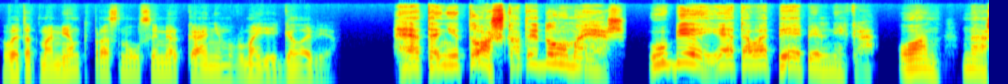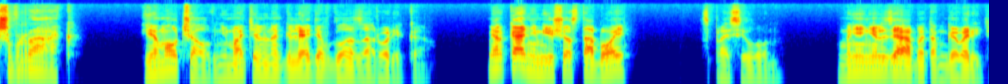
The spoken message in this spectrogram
В этот момент проснулся мерканием в моей голове. «Это не то, что ты думаешь! Убей этого пепельника! Он наш враг!» Я молчал, внимательно глядя в глаза Рорика. «Мерканем еще с тобой?» — спросил он. «Мне нельзя об этом говорить»,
